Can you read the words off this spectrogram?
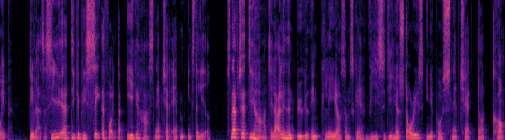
web. Det vil altså sige, at de kan blive set af folk, der ikke har Snapchat-appen installeret. Snapchat de har til lejligheden bygget en player, som skal vise de her stories inde på snapchat.com.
